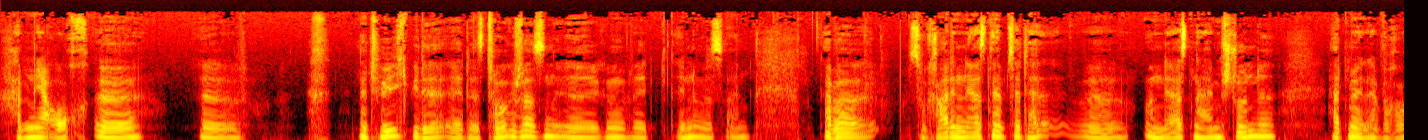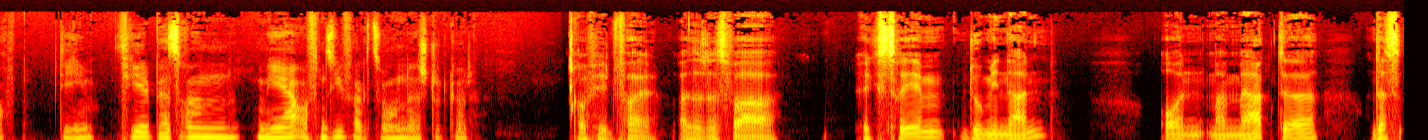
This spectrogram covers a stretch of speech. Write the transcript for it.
haben ja auch äh, äh, natürlich wieder äh, das Tor geschossen, äh, können wir vielleicht noch was sagen. Aber so gerade in der ersten Halbzeit äh, und der ersten halben Stunde hatten wir einfach auch die viel besseren, mehr Offensivaktionen als Stuttgart. Auf jeden Fall. Also das war extrem dominant und man merkte, das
